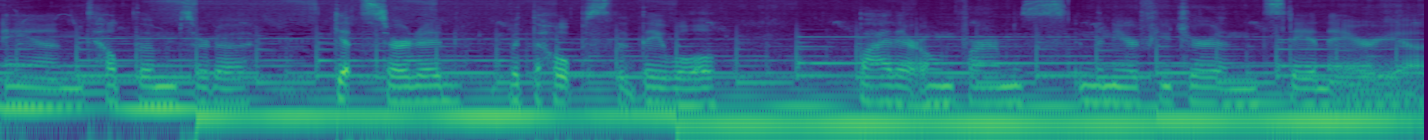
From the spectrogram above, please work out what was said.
and help them sort of get started with the hopes that they will buy their own farms in the near future and stay in the area.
